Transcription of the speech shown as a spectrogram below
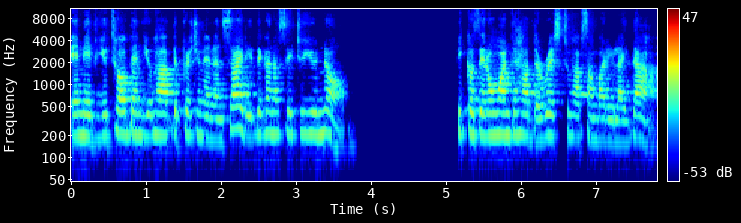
and if you tell them you have depression and anxiety they're gonna say to you no because they don't want to have the risk to have somebody like that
